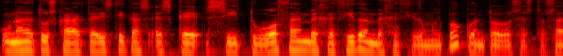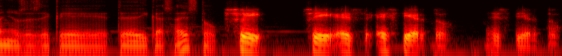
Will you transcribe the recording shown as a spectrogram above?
una de tus características es que si tu voz ha envejecido, ha envejecido muy poco en todos estos años desde que te dedicas a esto. Sí, sí, es, es cierto, es cierto.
